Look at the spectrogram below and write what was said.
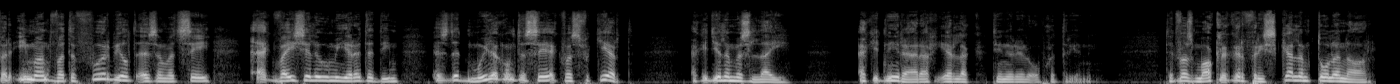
vir iemand wat 'n voorbeeld is en wat sê ek wys julle hoe om die Here te dien, is dit moeilik om te sê ek was verkeerd. Ek het julle mislei. Ek het nie regtig eerlik teenoor julle opgetree nie. Dit was makliker vir die skelm tollenaar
